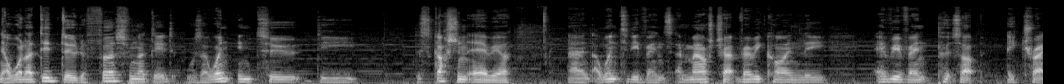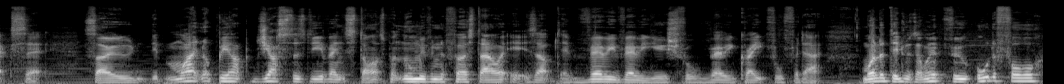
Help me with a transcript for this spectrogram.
Now what I did do, the first thing I did was I went into the discussion area and I went to the events and Mousetrap very kindly every event puts up a track set. So it might not be up just as the event starts, but normally within the first hour it is up there. Very, very useful, very grateful for that. What I did was I went through all the four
